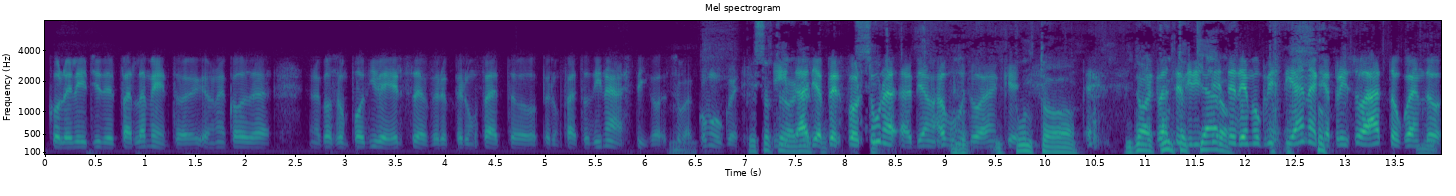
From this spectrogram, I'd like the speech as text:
con le leggi del Parlamento, è una cosa, una cosa un po' diversa per, per, un fatto, per, un fatto, dinastico. Insomma, comunque in Italia per fortuna sì. abbiamo avuto anche il punto, no, una classe dirigente democristiana che ha preso atto quando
